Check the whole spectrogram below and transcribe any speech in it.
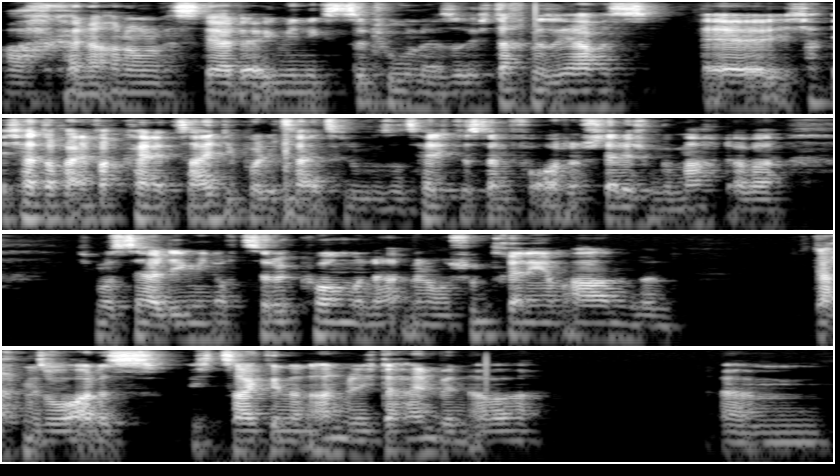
ach, keine Ahnung, was der, der irgendwie nichts zu tun. Also ich dachte mir so, ja, was, äh, ich, ich hatte auch einfach keine Zeit, die Polizei zu rufen, sonst hätte ich das dann vor Ort an Stelle schon gemacht, aber ich musste halt irgendwie noch zurückkommen und da hatten wir noch ein Schwimmtraining am Abend und ich dachte mir so, oh, das, ich zeige den dann an, wenn ich daheim bin, aber ähm,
